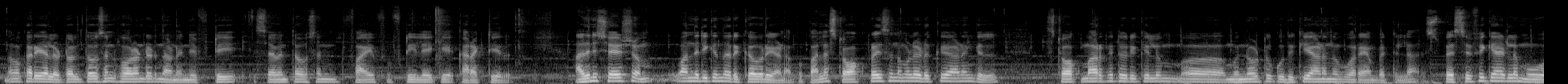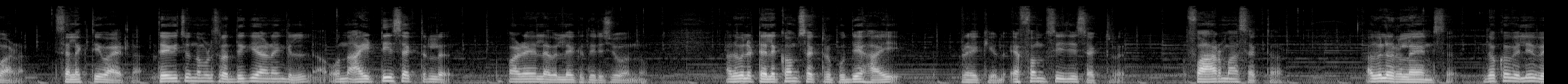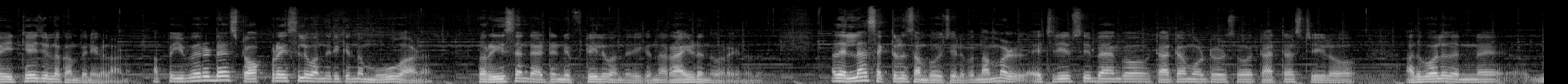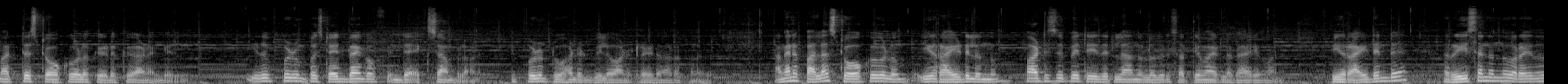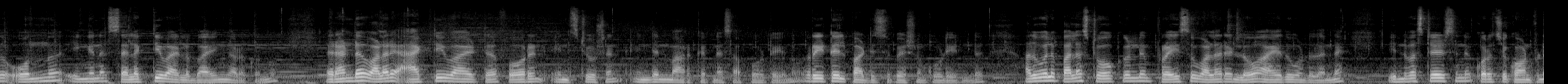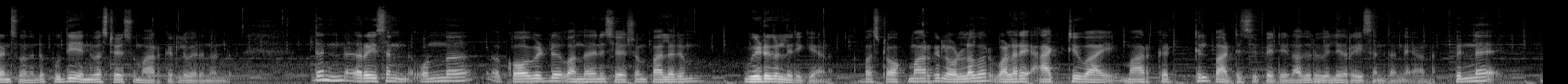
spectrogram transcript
നമുക്കറിയാലോ ട്വൽവ് തൗസൻഡ് ഫോർ ഹൺഡ്രഡിൽ നിന്നാണ് നിഫ്റ്റി സെവൻ തൗസൻഡ് ഫൈവ് ഫിഫ്റ്റിയിലേക്ക് കറക്റ്റ് ചെയ്ത് അതിനുശേഷം വന്നിരിക്കുന്ന റിക്കവറിയാണ്. അപ്പോൾ പല സ്റ്റോക്ക് പ്രൈസ് നമ്മൾ എടുക്കുകയാണെങ്കിൽ സ്റ്റോക്ക് മാർക്കറ്റ് ഒരിക്കലും മുന്നോട്ട് കുതിക്കുകയാണെന്ന് പറയാൻ പറ്റില്ല. സ്പെസിഫിക് ആയിട്ടുള്ള മൂവാണ് സെലക്റ്റീവ് ആയിട്ടുള്ള. പ്രത്യേകിച്ചും നമ്മൾ ശ്രദ്ധിക്കുകയാണെങ്കിൽ ഒന്ന് ഐ ടി സെക്ടറിൽ പഴയ ലെവലിലേക്ക് തിരിച്ചു വന്നു. അതുപോലെ ടെലികോം സെക്ടർ പുതിയ ഹൈ ബ്രേക്ക് ചെയ്തു. F M C G sector pharma sector അതുപോലെ റിലയൻസ് ഇതൊക്കെ വലിയ വെയിറ്റേജ് ഉള്ള കമ്പനികളാണ് അപ്പോൾ ഇവരുടെ സ്റ്റോക്ക് പ്രൈസിൽ വന്നിരിക്കുന്ന മൂവാണ് ഇപ്പോൾ റീസെന്റ് ആയിട്ട് നിഫ്റ്റിയിൽ വന്നിരിക്കുന്ന റൈഡ് എന്ന് പറയുന്നത്. അതെല്ലാ സെക്ടറിലും സംഭവിച്ചില്ല. ഇപ്പോൾ നമ്മൾ എച്ച് ഡി എഫ് സി ബാങ്കോ ടാറ്റ മോട്ടോഴ്സോ ടാറ്റ സ്റ്റീലോ അതുപോലെ തന്നെ മറ്റ് സ്റ്റോക്കുകളൊക്കെ എടുക്കുകയാണെങ്കിൽ ഇതിപ്പോഴും ഇപ്പോൾ സ്റ്റേറ്റ് ബാങ്ക് ഓഫ് ഇന്ത്യ എക്സാമ്പിളാണ് ഇപ്പോഴും ടു ഹൺഡ്രഡ് ബിലോ ആണ് ട്രേഡ് നടക്കുന്നത്. അങ്ങനെ പല സ്റ്റോക്കുകളും ഈ റൈഡിലൊന്നും പാർട്ടിസിപ്പേറ്റ് ചെയ്തിട്ടില്ല എന്നുള്ളതൊരു സത്യമായിട്ടുള്ള കാര്യമാണ്. ഈ റൈഡിന്റെ റീസൺ എന്ന് പറയുന്നത് ഒന്ന് ഇങ്ങനെ സെലക്റ്റീവായിട്ടുള്ള ബൈങ് നടക്കുന്നു. രണ്ട് വളരെ ആക്റ്റീവായിട്ട് ഫോറിൻ ഇൻസ്റ്റിറ്റ്യൂഷൻ ഇന്ത്യൻ മാർക്കറ്റിനെ സപ്പോർട്ട് ചെയ്യുന്നു. റീറ്റെയിൽ പാർട്ടിസിപ്പേഷൻ കൂടിയിട്ടുണ്ട്. അതുപോലെ പല സ്റ്റോക്കുകളിലും പ്രൈസ് വളരെ ലോ ആയതുകൊണ്ട് തന്നെ ഇൻവെസ്റ്റേഴ്സിന് കുറച്ച് കോൺഫിഡൻസ് വന്നിട്ട് പുതിയ ഇൻവെസ്റ്റേഴ്സ് മാർക്കറ്റിൽ വരുന്നുണ്ട്. ദെൻ റീസൺ ഒന്ന് കോവിഡ് വന്നതിന് ശേഷം പലരും വീടുകളിലിരിക്കുകയാണ്. അപ്പോൾ സ്റ്റോക്ക് മാർക്കറ്റിലുള്ളവർ വളരെ ആക്റ്റീവായി മാർക്കറ്റിൽ പാർട്ടിസിപ്പേറ്റ് ചെയ്യുന്നു. അതൊരു വലിയ റീസൺ തന്നെയാണ്. പിന്നെ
